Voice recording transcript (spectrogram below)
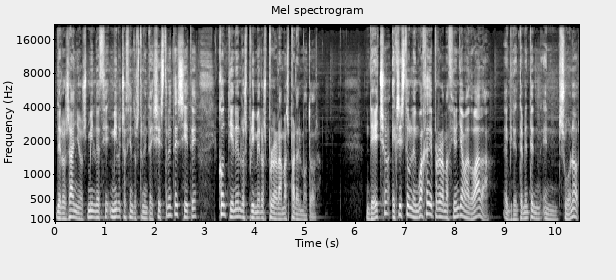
de los años 1836-37 contienen los primeros programas para el motor. De hecho, existe un lenguaje de programación llamado ADA, evidentemente en, su honor.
